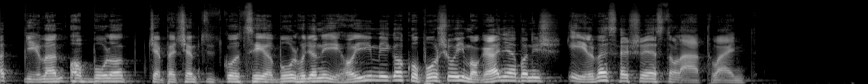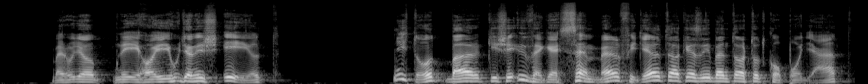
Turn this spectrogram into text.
Hát nyilván abból a csepet sem titkolt célból, hogy a néhai még a koporsói magányában is élvezhesse ezt a látványt. Mert hogy a néhai ugyanis élt. Nyitott, bár kisé üveges szemmel figyelte a kezében tartott koponyát,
